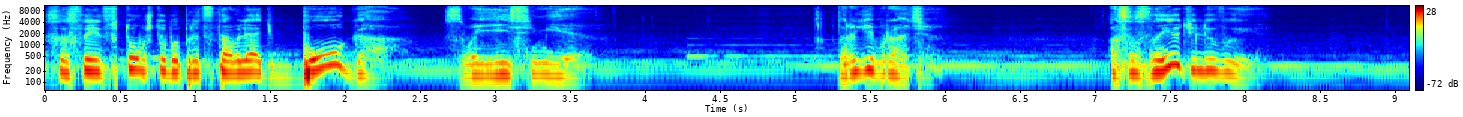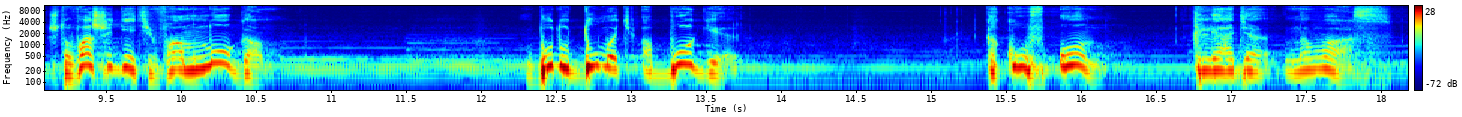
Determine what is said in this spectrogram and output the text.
состоит в том, чтобы представлять Бога своей семье. Дорогие братья, осознаете ли вы, что ваши дети во многом будут думать о Боге, каков Он, глядя на вас –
